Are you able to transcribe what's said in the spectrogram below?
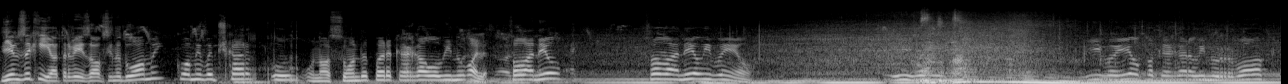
Viemos aqui outra vez à oficina do homem, que o homem veio buscar o, o nosso sonda para carregá-lo ali no. Olha, falar nele, falar nele e vem ele. E vem, e vem ele para carregar ali no reboque.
